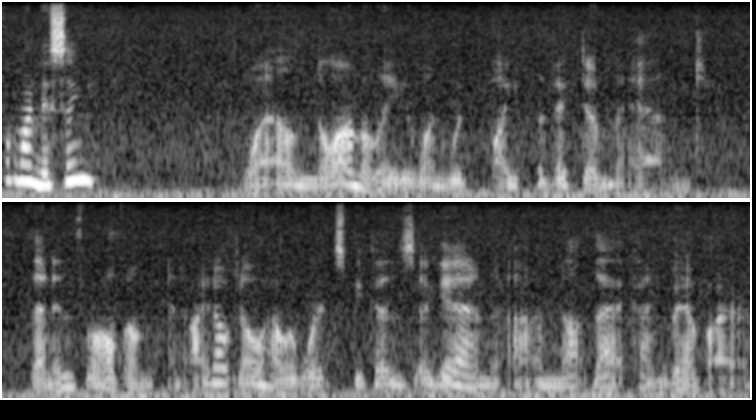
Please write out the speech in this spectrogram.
What am I missing? Well, normally one would bite the victim and then enthrall them, and I don't know how it works because, again, I'm not that kind of vampire.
